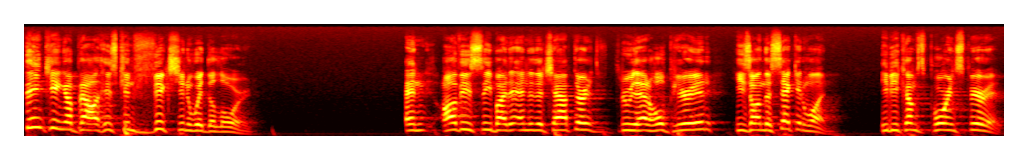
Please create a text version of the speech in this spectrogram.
thinking about his conviction with the Lord. And obviously, by the end of the chapter, through that whole period, he's on the second one. He becomes poor in spirit.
